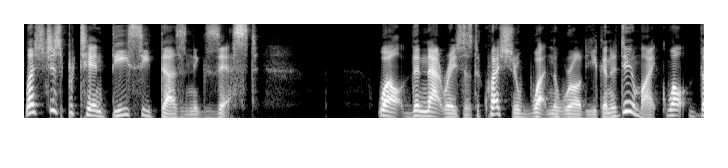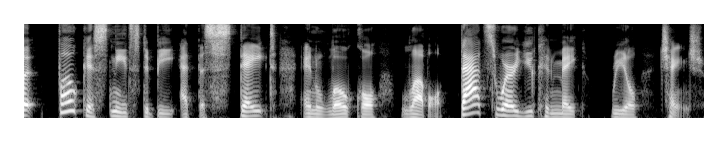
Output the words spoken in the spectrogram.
Let's just pretend DC doesn't exist. Well, then that raises the question what in the world are you going to do, Mike? Well, the focus needs to be at the state and local level. That's where you can make real change.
